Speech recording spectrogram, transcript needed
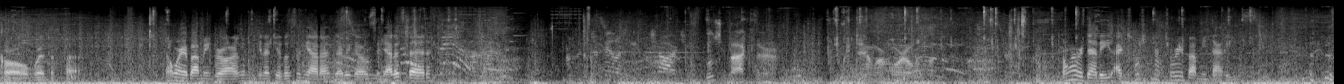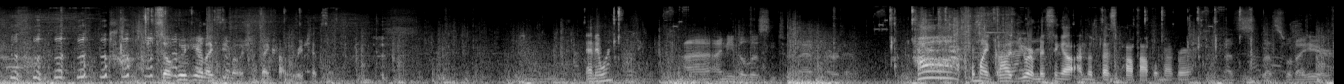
Girl, where the fuck? Don't worry about me, girl. I'm gonna do the Zenyatta. There we go. Zenyatta's dead. Who's back there? Damn, we're horrible. Don't worry, Daddy. I told you not to worry about me, Daddy. so who here likes the emotions by Carly Rae Jepsen? Anyone? I, I need to listen to it. I haven't heard it. oh my god, you are missing out on the best pop album ever. That's that's what I hear.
